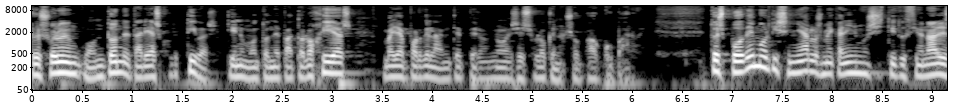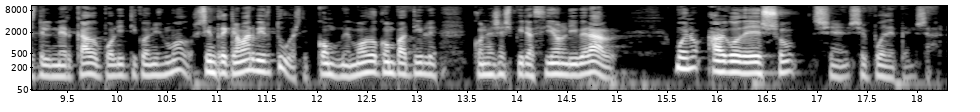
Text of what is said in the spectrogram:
resuelve un montón de tareas colectivas. Tiene un montón de patologías, vaya por delante, pero no es eso lo que nos va a ocupar hoy. Entonces, podemos diseñar los mecanismos institucionales del mercado político del mismo modo, sin reclamar virtud, de modo compatible con esa inspiración liberal. Bueno, algo de eso se, se puede pensar.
